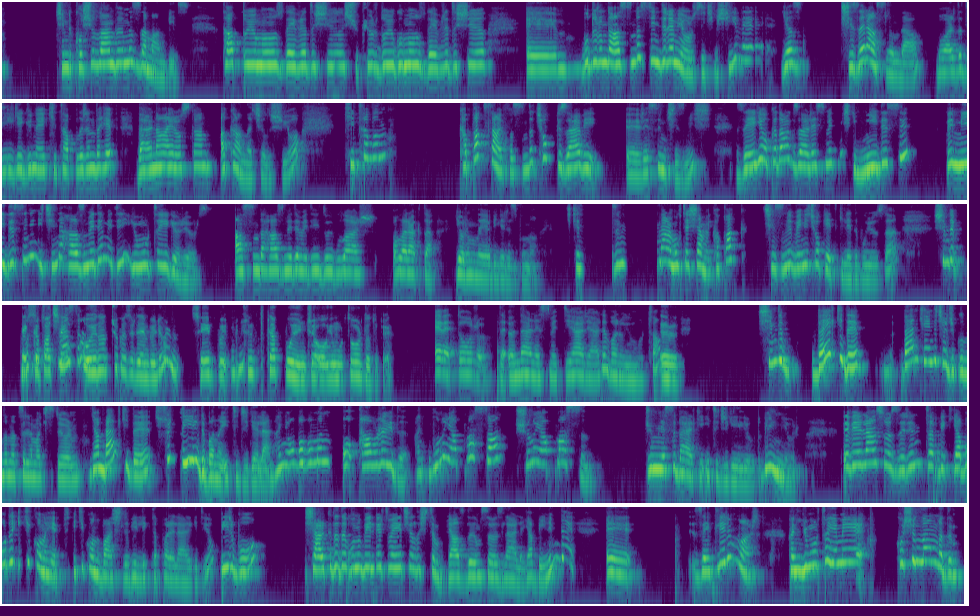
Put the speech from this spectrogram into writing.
şimdi koşullandığımız zaman biz tat duyumuz devre dışı, şükür duygumuz devre dışı. E, bu durumda aslında sindiremiyoruz hiçbir şeyi ve yaz çizer aslında. Bu arada Dilge Güney kitaplarında hep Berna Eroskan Akan'la çalışıyor. Kitabın kapak sayfasında çok güzel bir e, resim çizmiş. Z'yi o kadar güzel resmetmiş ki midesi ve midesinin içinde hazmedemediği yumurtayı görüyoruz. Aslında hazmedemediği duygular olarak da yorumlayabiliriz bunu. Çizimler muhteşem ve kapak çizimi beni çok etkiledi bu yüzden. Şimdi Tek içmezsen oyunun çok özür dilerim bölüyorum. Şey bütün kitap boyunca o yumurta orada duruyor. Evet doğru. De önden resmettiği her yerde var o yumurta. Evet. Şimdi belki de ben kendi çocukluğumdan hatırlamak istiyorum. Yani belki de süt değildi bana itici gelen. Hani o babamın o tavrıydı. Hani bunu yapmazsan şunu yapmazsın cümlesi belki itici geliyordu. Bilmiyorum. Ve verilen sözlerin tabii ki ya burada iki konu hep iki konu başlığı birlikte paralel gidiyor. Bir bu. Şarkıda da bunu belirtmeye çalıştım yazdığım sözlerle. Ya benim de e, zevklerim var. Hani yumurta yemeye koşullanmadım.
